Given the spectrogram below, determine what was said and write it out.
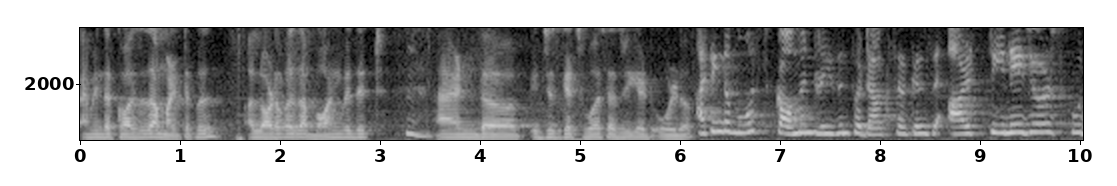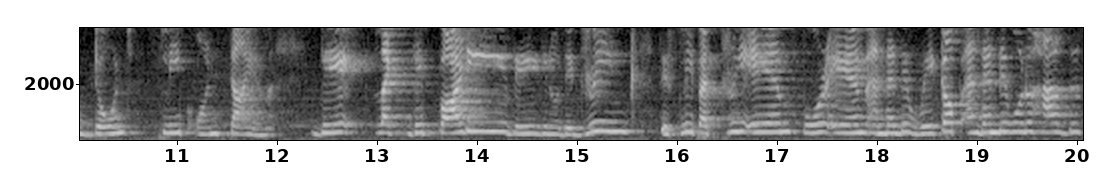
I mean the causes are multiple. A lot of us are born with it, and uh, it just gets worse as we get older. I think the most common reason for dark circles are teenagers who don't sleep on time. They like they party, they you know they drink, they sleep at 3 a.m., 4 a.m., and then they wake up and then they want to have this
